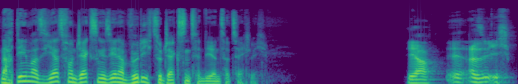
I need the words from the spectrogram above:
nach dem, was ich jetzt von Jackson gesehen habe, würde ich zu Jackson tendieren tatsächlich. Ja, also ich,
